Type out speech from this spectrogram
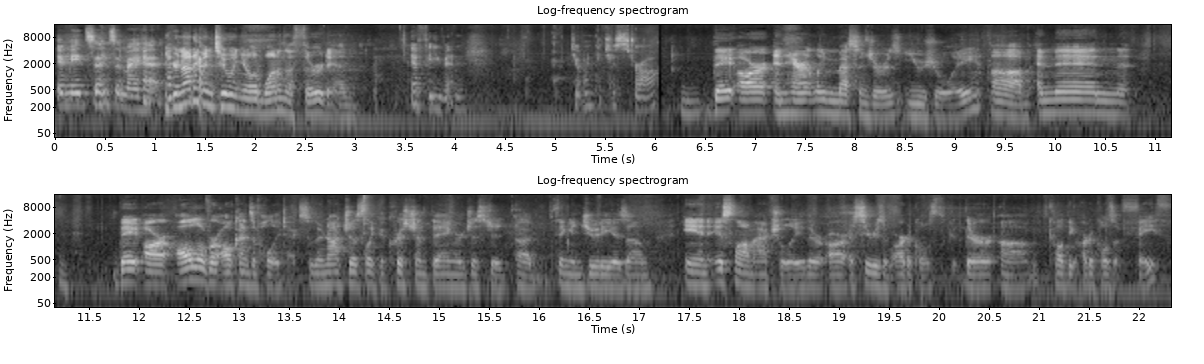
it made sense in my head. You're not even two, in. you're one and a third in. If even. Do you want to get you a straw? They are inherently messengers, usually, um, and then they are all over all kinds of holy texts. So they're not just like a Christian thing or just a, a thing in Judaism. In Islam, actually, there are a series of articles. They're um, called the Articles of Faith,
